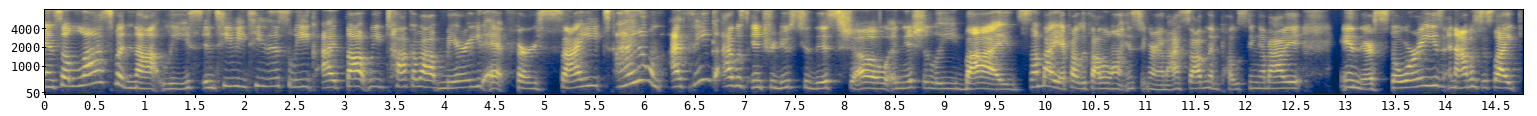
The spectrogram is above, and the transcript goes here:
and so, last but not least, in TBT this week, I thought we'd talk about Married at First Sight. I don't, I think I was introduced to this show initially by somebody I probably follow on Instagram. I saw them posting about it in their stories, and I was just like,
